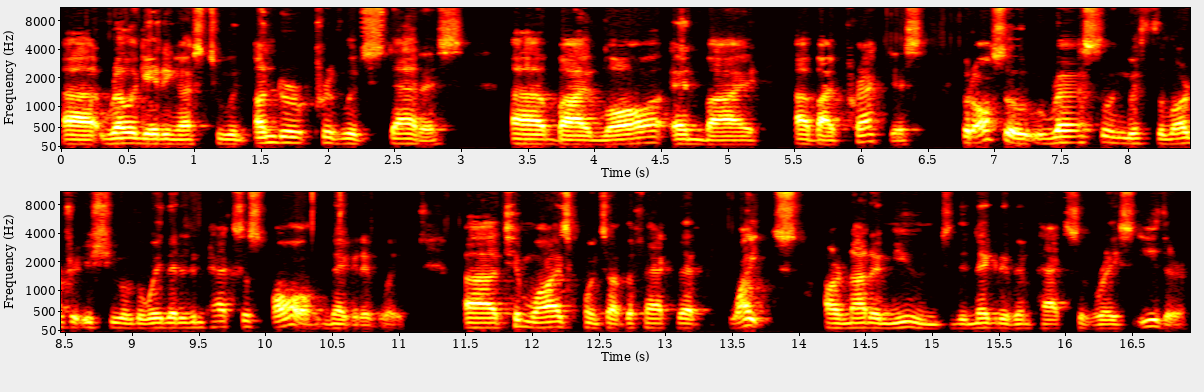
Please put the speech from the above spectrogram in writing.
uh, relegating us to an underprivileged status uh, by law and by, by practice, but also wrestling with the larger issue of the way that it impacts us all negatively. Uh, Tim Wise points out the fact that whites are not immune to the negative impacts of race either,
